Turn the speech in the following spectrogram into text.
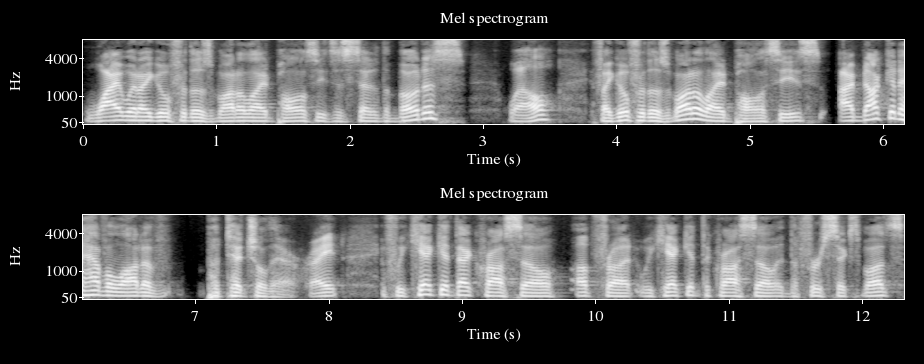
Why would I go for those monoline policies instead of the bonus? Well, if I go for those monoline policies, I'm not going to have a lot of potential there, right? If we can't get that cross sell up front, we can't get the cross sell in the first six months,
